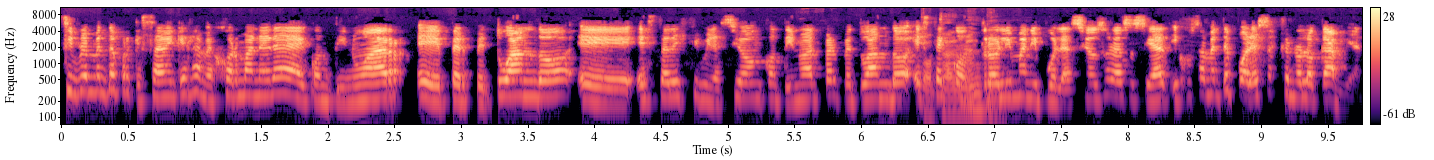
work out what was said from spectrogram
simplemente porque saben que es la mejor manera de continuar eh, perpetuando eh, esta discriminación, continuar perpetuando este control y manipulación sobre la sociedad. Y justamente por eso es que no lo cambian,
